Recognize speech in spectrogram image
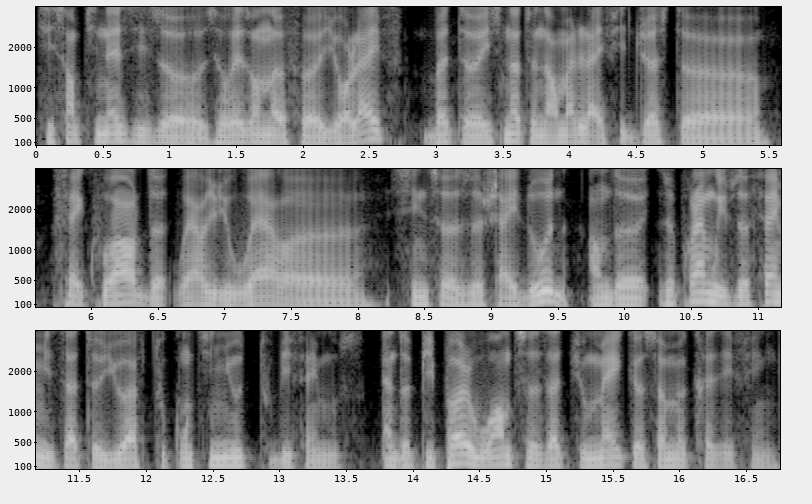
this emptiness is uh, the reason of uh, your life, but uh, it's not a normal life. It's just fake world where you were uh, since uh, the childhood. And uh, the problem with the fame is that uh, you have to continue to be famous, and the people want that you make some crazy thing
